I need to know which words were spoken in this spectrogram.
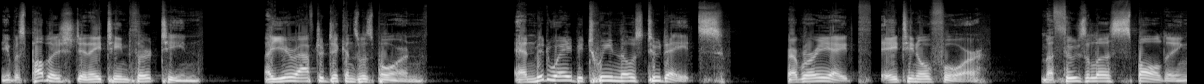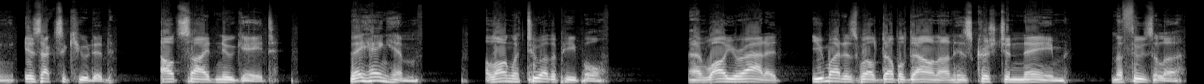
It was published in 1813, a year after Dickens was born. And midway between those two dates, February 8, 1804, Methuselah Spaulding is executed outside Newgate. They hang him, along with two other people. And while you're at it, you might as well double down on his Christian name, Methuselah.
